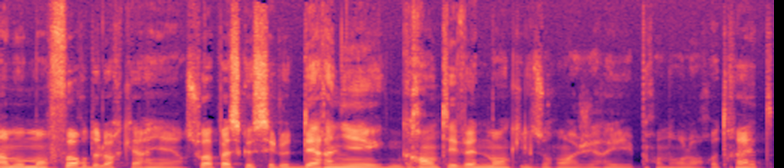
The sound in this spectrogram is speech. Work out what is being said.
un moment fort de leur carrière, soit parce que c'est le dernier grand événement qu'ils auront à gérer et prendront leur retraite,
